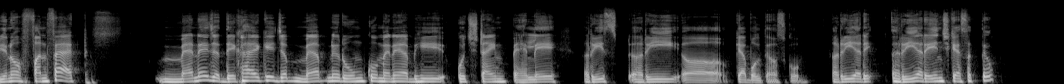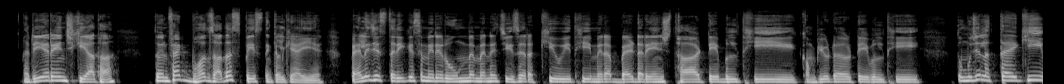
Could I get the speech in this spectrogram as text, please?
you know fun fact मैंने जब देखा है कि जब मैं अपने रूम को मैंने अभी कुछ टाइम पहले री री uh, क्या बोलते हैं उसको? री रीअरेंज कह सकते हो? रीअरेंज किया था तो इनफैक्ट बहुत ज़्यादा स्पेस निकल के आई है। पहले जिस तरीके से मेरे रूम में मैंने चीज़ें रखी हुई थी मेरा बेड अरेंज था टेबल थी कंप्यूटर टेबल थी तो मुझे लगता है कि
